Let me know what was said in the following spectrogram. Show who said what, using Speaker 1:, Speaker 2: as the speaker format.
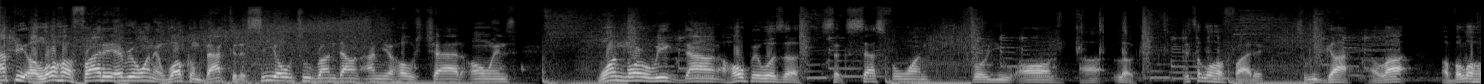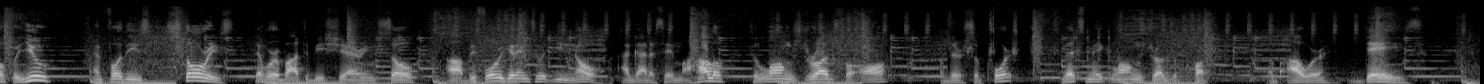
Speaker 1: Happy Aloha Friday, everyone, and welcome back to the CO2 Rundown. I'm your host, Chad Owens. One more week down. I hope it was a successful one for you all. Uh, look, it's Aloha Friday, so we got a lot of aloha for you and for these stories that we're about to be sharing. So uh, before we get into it, you know I gotta say mahalo to Long's Drugs for all of their support. Let's make Long's Drugs a part of our days.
